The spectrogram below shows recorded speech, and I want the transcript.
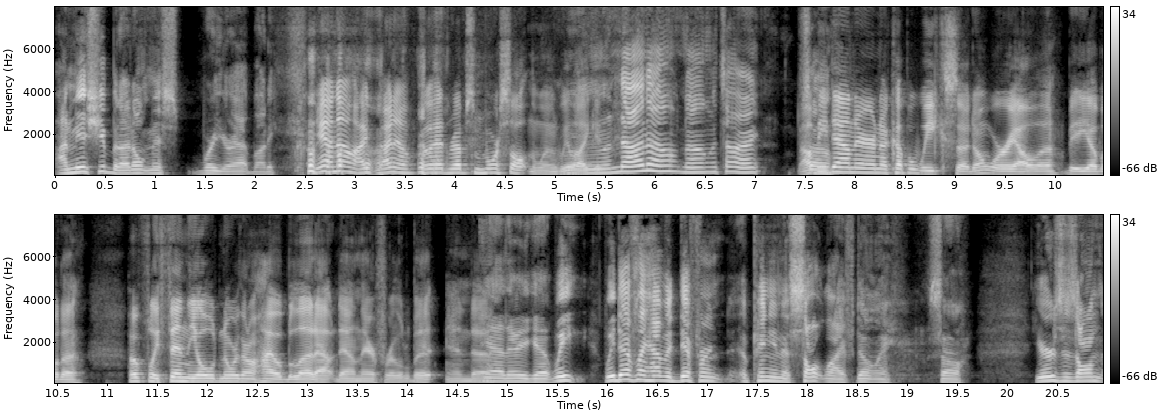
I miss you, but I don't miss where you're at, buddy. Yeah, no, I, I know. Go ahead and rub some more salt in the wound. We like Uh, it. No, no, no. It's all right. I'll be down there in a couple weeks, so don't worry. I'll uh, be able to hopefully thin the old Northern Ohio blood out down there for a little bit. And uh, Yeah, there you go. We we definitely have a different opinion of salt life, don't we? So yours is on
